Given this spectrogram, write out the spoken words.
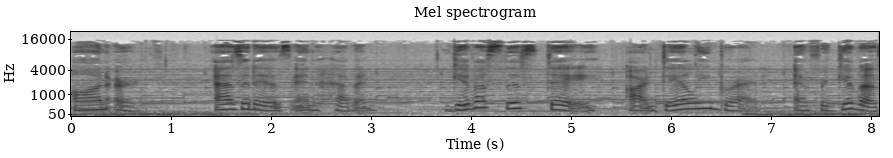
on earth as it is in heaven. Give us this day our daily bread, and forgive us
